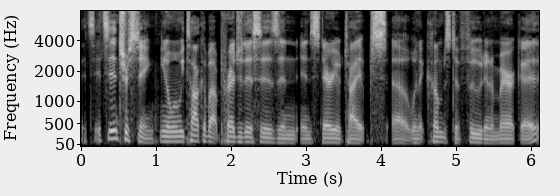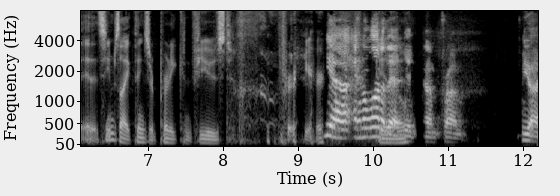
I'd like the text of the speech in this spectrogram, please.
it's it's interesting. You know, when we talk about prejudices and, and stereotypes uh, when it comes to food in America, it, it seems like things are pretty confused over here. Yeah, and a lot of know? that did come from. You know,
